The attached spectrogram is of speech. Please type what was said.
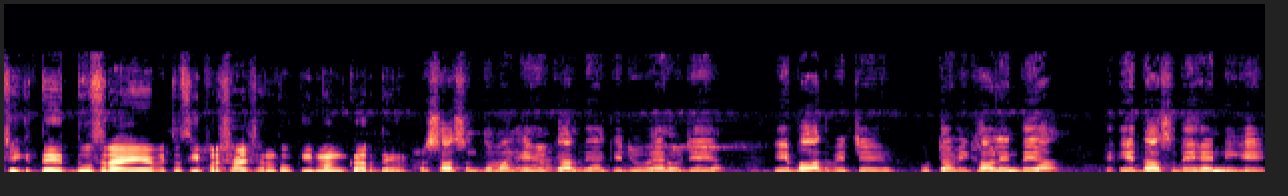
ਠੀਕ ਤੇ ਦੂਸਰਾ ਇਹ ਹੈ ਵੀ ਤੁਸੀਂ ਪ੍ਰਸ਼ਾਸਨ ਤੋਂ ਕੀ ਮੰਗ ਕਰਦੇ ਆ ਪ੍ਰਸ਼ਾਸਨ ਤੋਂ ਮੰਗ ਇਹੋ ਕਰਦੇ ਆ ਕਿ ਜੋ ਇਹੋ ਜਿਹੇ ਆ ਇਹ ਬਾਅਦ ਵਿੱਚ ਕੁੱਟਾਂ ਵੀ ਖਾ ਲੈਂਦੇ ਆ ਤੇ ਇਹ ਦੱਸਦੇ ਹੈ ਨਹੀਂਗੇ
